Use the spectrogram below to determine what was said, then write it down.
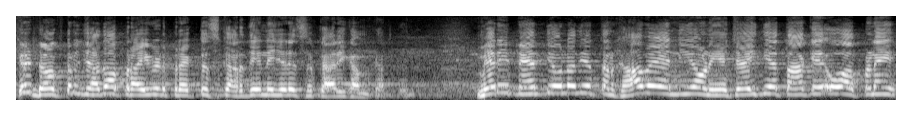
ਕਿ ਡਾਕਟਰ ਜ਼ਿਆਦਾ ਪ੍ਰਾਈਵੇਟ ਪ੍ਰੈਕਟਿਸ ਕਰਦੇ ਨੇ ਜਿਹੜੇ ਸਰਕਾਰੀ ਕੰਮ ਕਰਦੇ ਨੇ। ਮੇਰੀ ਬੇਨਤੀ ਉਹਨਾਂ ਦੀਆਂ ਤਨਖਾਹਾਂ ਇੰਨੀਆਂ ਹੋਣੀਆਂ ਚਾਹੀਦੀਆਂ ਤਾਂ ਕਿ ਉਹ ਆਪਣੇ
